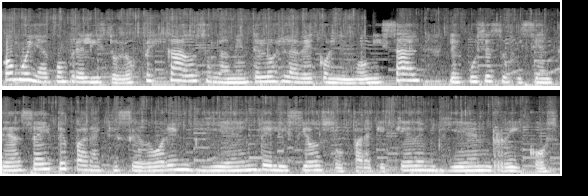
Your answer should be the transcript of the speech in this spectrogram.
Como ya compré listo los pescados, solamente los lavé con limón y sal. Les puse suficiente aceite para que se doren bien deliciosos, para que queden bien ricos.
